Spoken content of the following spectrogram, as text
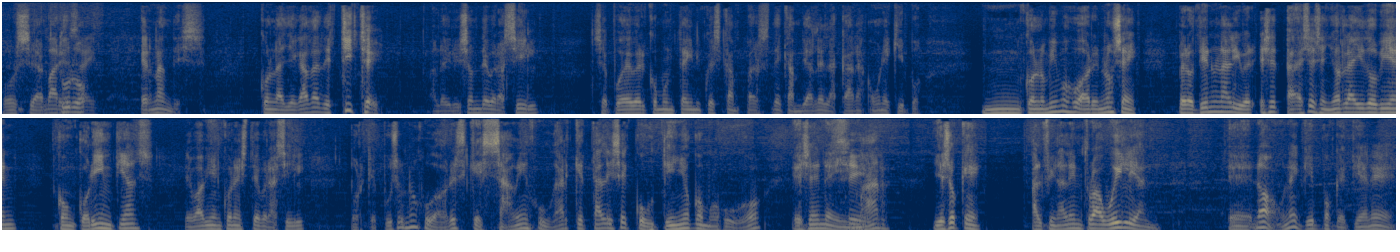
José Arturo. Hernández. Con la llegada de Tite a la dirección de Brasil, se puede ver como un técnico es capaz de cambiarle la cara a un equipo. Mm, con los mismos jugadores, no sé, pero tiene una libertad. a ese señor le ha ido bien con Corinthians, le va bien con este Brasil, porque puso unos jugadores que saben jugar. ¿Qué tal ese Coutinho como jugó? Ese Neymar. Y eso que al final entró a William. Eh, no, un equipo que tiene.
